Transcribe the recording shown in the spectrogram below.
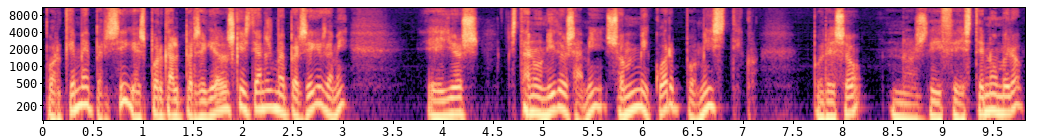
¿Por qué me persigues? Porque al perseguir a los cristianos me persigues a mí. Ellos están unidos a mí, son mi cuerpo místico. Por eso nos dice este número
